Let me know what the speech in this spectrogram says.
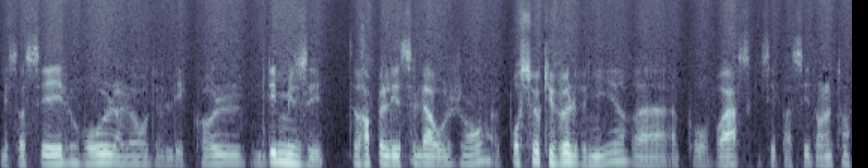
Mais ça, c'est le rôle alors de l'école, des musées, de rappeler cela aux gens, pour ceux qui veulent venir, euh, pour voir ce qui s'est passé dans le temps.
